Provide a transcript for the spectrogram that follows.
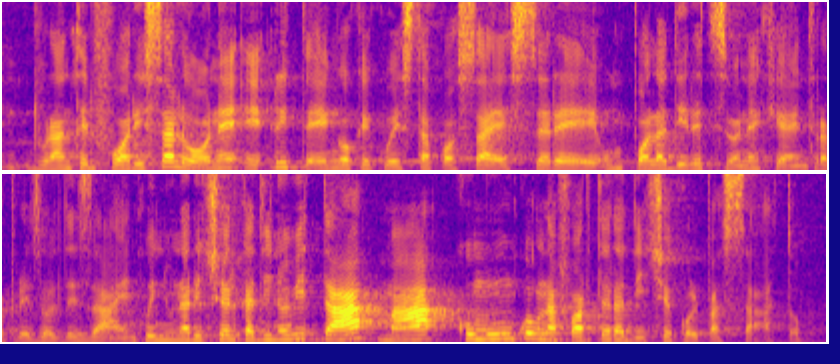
durante il fuori salone e ritengo che questa possa essere un po' la direzione che ha intrapreso il design. Quindi una ricerca di novità ma comunque una forte radice col passato.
